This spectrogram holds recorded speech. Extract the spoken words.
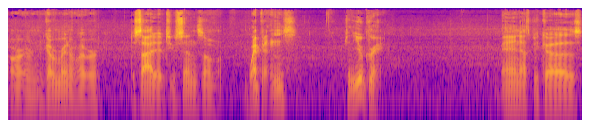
or government or whoever decided to send some weapons to the Ukraine and that's because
